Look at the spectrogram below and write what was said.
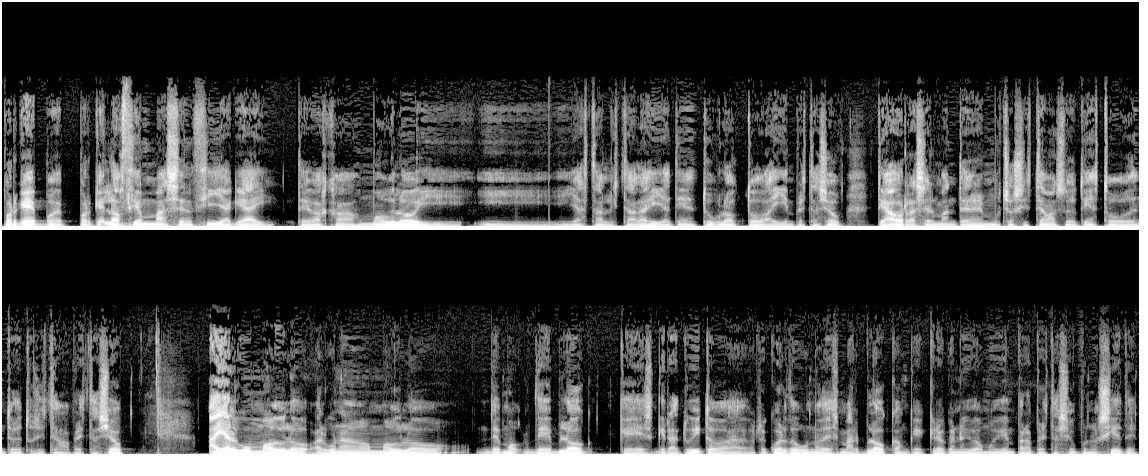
¿Por qué? Pues porque es la opción más sencilla que hay. Te bajas un módulo y, ya está, lo instalas y ya tienes tu blog todo ahí en PrestaShop. Te ahorras el mantener muchos sistemas, lo tienes todo dentro de tu sistema PrestaShop. Hay algún módulo, algún módulo de, de blog que es gratuito. Ah, Recuerdo uno de Smart Block, aunque creo que no iba muy bien para PrestaShop 1.7.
